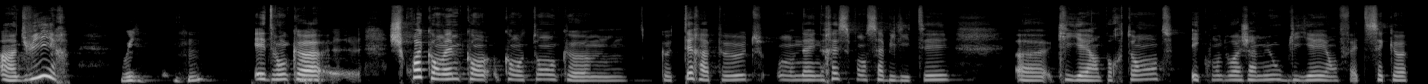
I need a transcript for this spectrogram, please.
induire. Oui. Mmh et donc, euh, je crois quand même qu'en tant que que thérapeute, on a une responsabilité euh, qui est importante et qu'on doit jamais oublier en fait. C'est que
